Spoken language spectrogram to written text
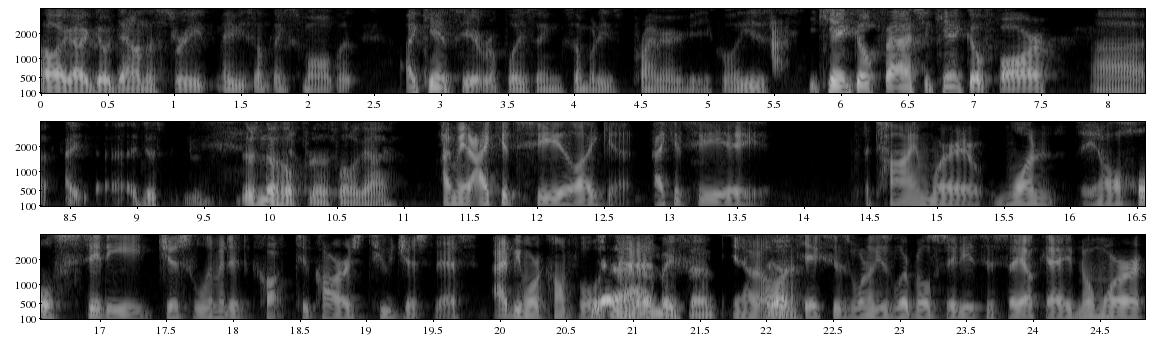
oh, I got to go down the street, maybe something small, but I can't see it replacing somebody's primary vehicle. He's you can't go fast, you can't go far. Uh, I, I just there's no hope for this little guy. I mean, I could see like I could see a time where one, you know, a whole city just limited ca- to cars to just this, I'd be more comfortable yeah, with that. that makes sense. You know, all it takes is one of these liberal cities to say, okay, no more,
